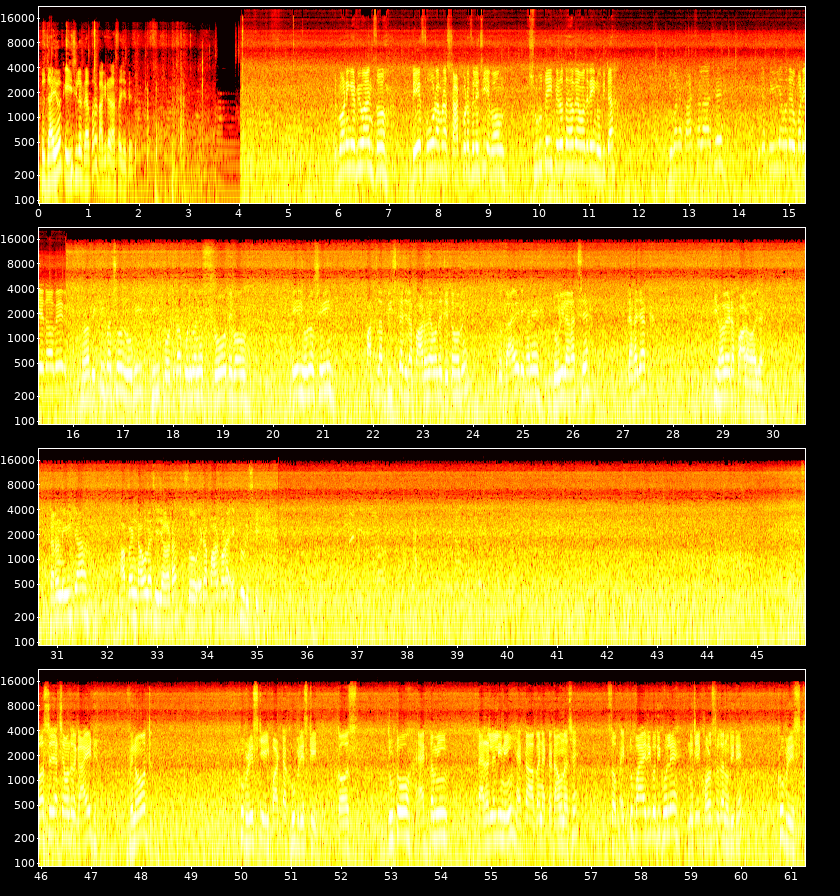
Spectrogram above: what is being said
তো যাই হোক এই ছিল ব্যাপার। বাকিটা রাস্তায় যেতে good morning everyone so day four আমরা স্টার্ট করে ফেলেছি এবং শুরুতেই পেরোতে হবে আমাদের এই নদীটা। দুখানা কাঠ ফেলা আছে, এটা পেরিয়ে আমাদের ওপারে যেতে হবে। তোমরা দেখতেই পাচ্ছ নদীর ঠিক কতটা পরিমাণে স্রোত এবং এই হলো সেই পাতলা ব্রিজটা যেটা পার হয়ে আমাদের যেতে হবে। তো গাইড এখানে দড়ি লাগাচ্ছে। দেখা যাক কীভাবে এটা পার হওয়া যায়। কারণ এইটা আপ অ্যান্ড ডাউন আছে এই জায়গাটা। তো এটা পার করা একটু রিস্কি ফার্স্টে যাচ্ছে আমাদের গাইড বিনোদ। খুব রিস্কি এই পার্টটা খুব রিস্কি বিকজ দুটো একদমই প্যারালেলি নেই একটা আপ অ্যান্ড একটা ডাউন আছে। সব একটু পায়ে এদিক ওদিক হলে নিচেই খরস্রোতা নদীতে খুব রিস্ক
